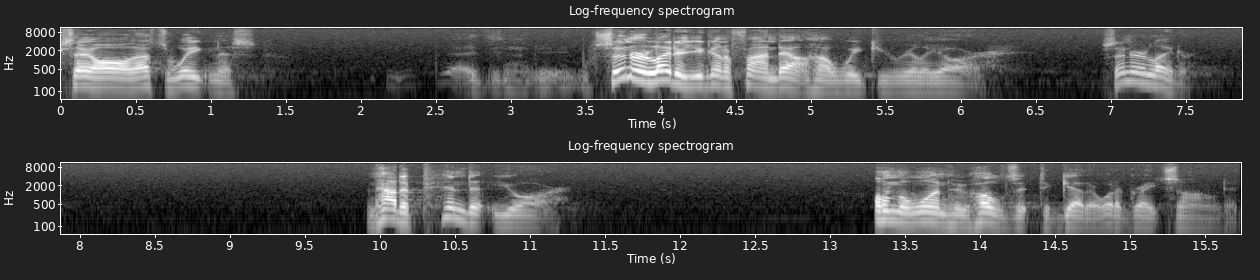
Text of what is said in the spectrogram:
say, oh, that's weakness. Sooner or later, you're going to find out how weak you really are. Sooner or later and how dependent you are. on the one who holds it together. What a great song today.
